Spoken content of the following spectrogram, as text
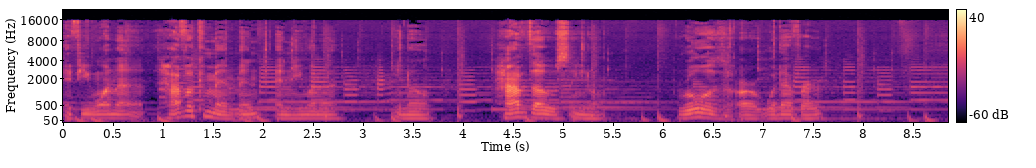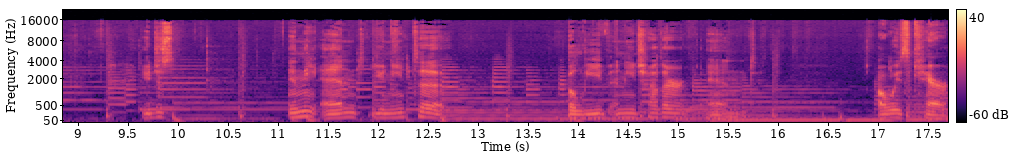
If you want to have a commitment and you want to you know have those you know rules or whatever you just in the end you need to believe in each other and always care.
